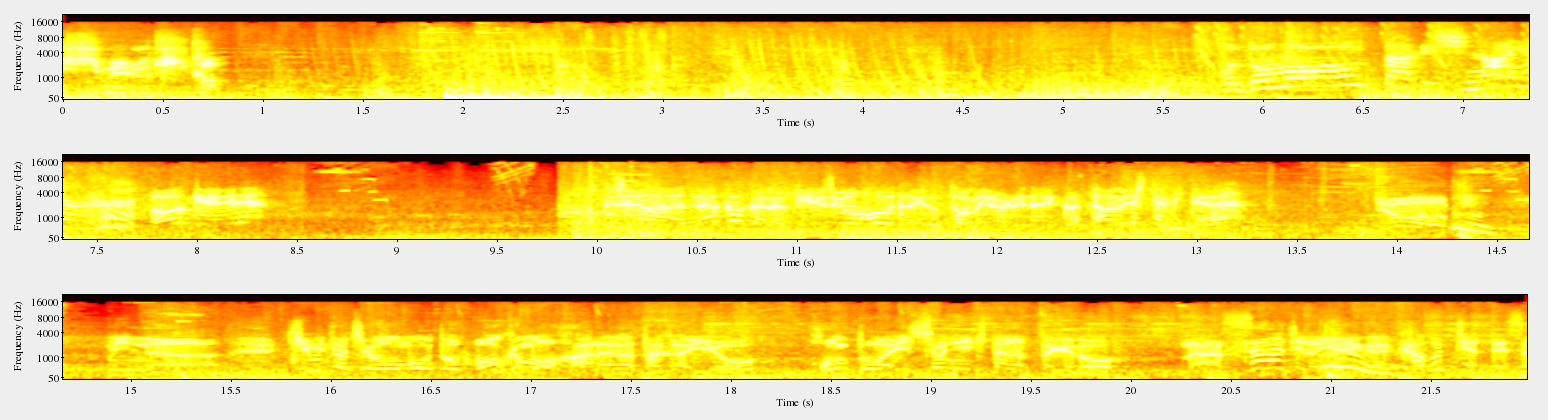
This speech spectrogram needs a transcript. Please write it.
じめる気か鼻が高いよ。本当は一緒に行きたかったけどマッサージの酔いがかぶっちゃってさ。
